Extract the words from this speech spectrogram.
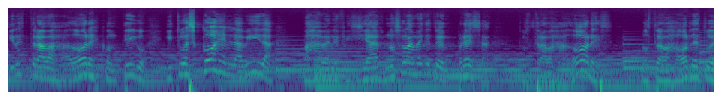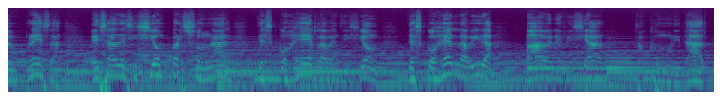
tienes trabajadores contigo y tú escoges la vida, vas a beneficiar no solamente tu empresa, tus trabajadores, los trabajadores de tu empresa. Esa decisión personal de escoger la bendición, de escoger la vida, va a beneficiar tu comunidad.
